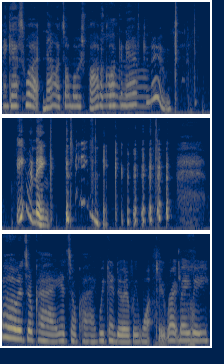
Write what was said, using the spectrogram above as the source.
And guess what? Now it's almost five o'clock in the afternoon. Evening. It's evening. oh, it's okay. It's okay. We can do it if we want to, right, baby?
